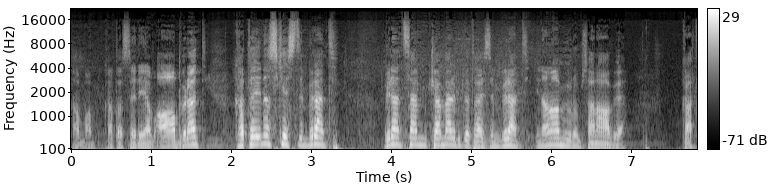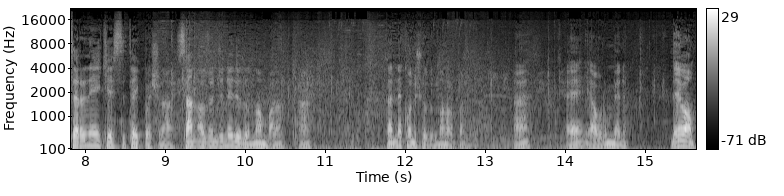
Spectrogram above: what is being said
Tamam. Kata seri yap. Aa Brent. Katayı nasıl kestin Brent? Brent sen mükemmel bir detaysın Brent. İnanamıyorum sana abi. Katarina'yı kesti tek başına. Sen az önce ne diyordun lan bana? Ha? Sen ne konuşuyordun lan orada? He? E yavrum benim. Devam.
